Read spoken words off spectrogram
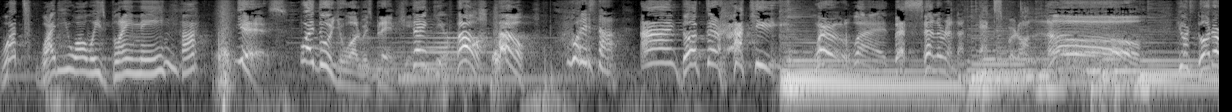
What? Why do you always blame me? Huh? Yes. Why do you always blame him? Thank you. Oh, oh! What is that? I'm Dr. Haki, worldwide bestseller and an expert on love. Your daughter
